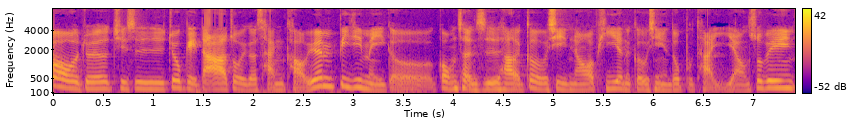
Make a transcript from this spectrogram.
啊，我觉得其实就给大家做一个参考，因为毕竟每一个工程师他的个性，然后 PM 的个性也都不太一样，说不定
